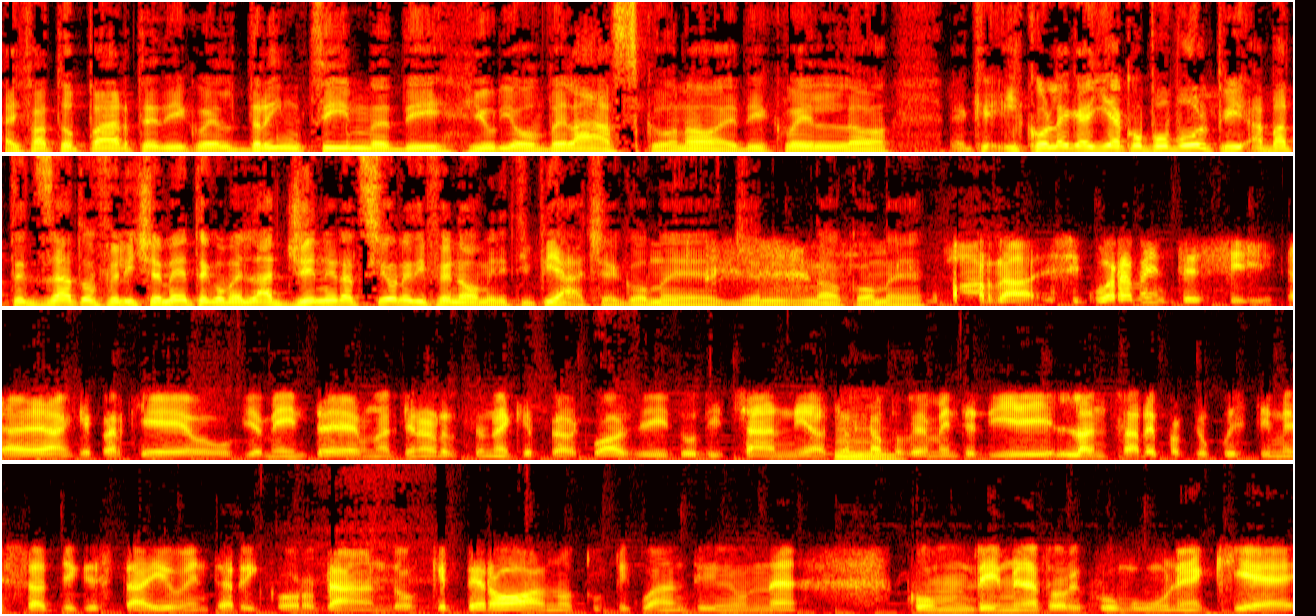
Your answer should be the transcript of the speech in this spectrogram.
hai fatto parte di quel dream team di Giulio Velasco, no? E di quello eh, che il collega Jacopo Volpi ha battezzato felicemente come la generazione di fenomeni. Ti piace come... no, come... Guarda, sicuramente sì, eh, anche perché ovviamente è una generazione che per quasi 12 anni ha cercato Mm. ovviamente di lanciare proprio questi messaggi che stai ovviamente ricordando, che però hanno tutti quanti un, con denominatore comune, che è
